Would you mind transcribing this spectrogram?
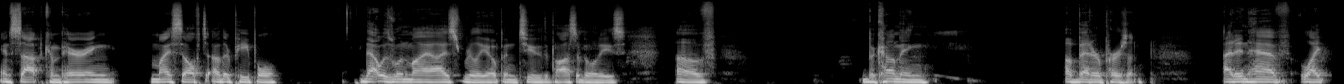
and stop comparing myself to other people, that was when my eyes really opened to the possibilities of becoming a better person. I didn't have like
